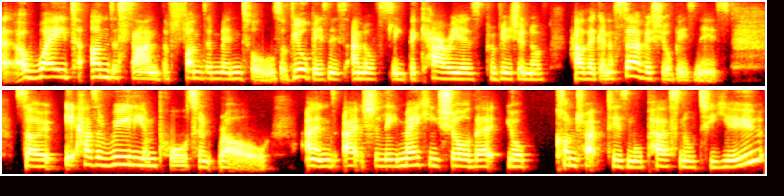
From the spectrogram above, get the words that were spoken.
a way to understand the fundamentals of your business and obviously the carrier's provision of how they're going to service your business. So it has a really important role and actually making sure that your contract is more personal to you,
